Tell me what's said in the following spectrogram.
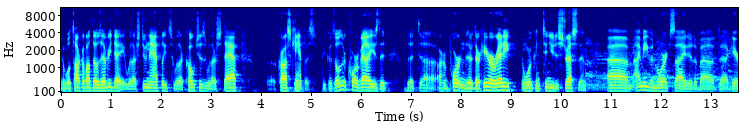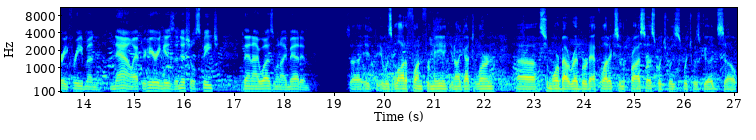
And we'll talk about those every day with our student athletes, with our coaches, with our staff across campus, because those are core values that, that uh, are important. They're, they're, here already, and we'll continue to stress them. Um, I'm even more excited about uh, Gary Friedman now after hearing his initial speech than I was when I met him. Uh, it, it, was a lot of fun for me. You know, I got to learn uh, some more about Redbird athletics in the process, which was which was good. So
